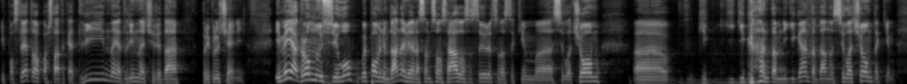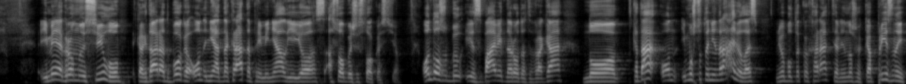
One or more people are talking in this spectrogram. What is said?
и после этого пошла такая длинная-длинная череда приключений. Имея огромную силу, мы помним, да, наверное, Самсон сразу ассоциируется у нас с таким э, силачом, э, гигантом, не гигантом, да, но силачом таким. Имея огромную силу, как дар от Бога, он неоднократно применял ее с особой жестокостью. Он должен был избавить народ от врага, но когда он, ему что-то не нравилось, у него был такой характер немножко капризный,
